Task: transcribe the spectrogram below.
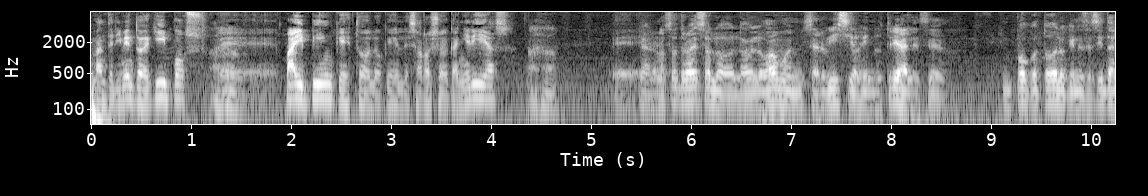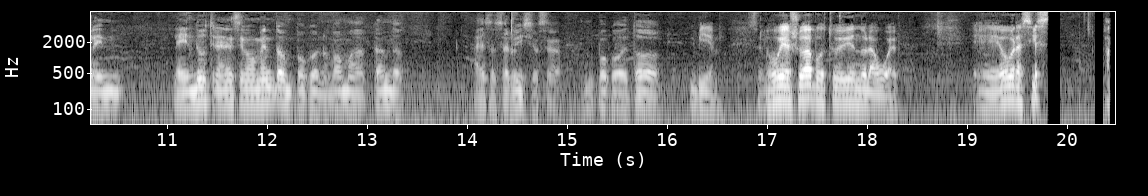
mantenimiento de equipos, eh, piping, que es todo lo que es el desarrollo de cañerías. Ajá. Eh, Claro, nosotros eso lo, lo englobamos en servicios industriales. ¿sí? Un poco todo lo que necesita la, in- la industria en ese momento, un poco nos vamos adaptando a esos servicios. O sea, un poco de todo. Bien. se Los voy a ayudar porque estoy viendo la web. Eh, obras civiles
